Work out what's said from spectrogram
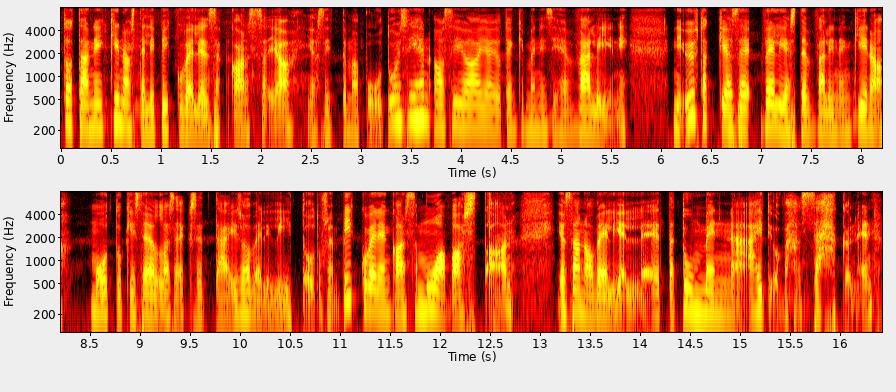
tota, niin kinasteli pikkuveljensä kanssa ja, ja sitten mä puutuin siihen asiaan ja jotenkin menin siihen väliin. Niin, niin yhtäkkiä se veljesten välinen kina muuttukin sellaiseksi, että tämä isoveli liittoutui sen pikkuveljen kanssa mua vastaan ja sanoi veljelle, että tuu mennään, äiti on vähän sähkönen.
